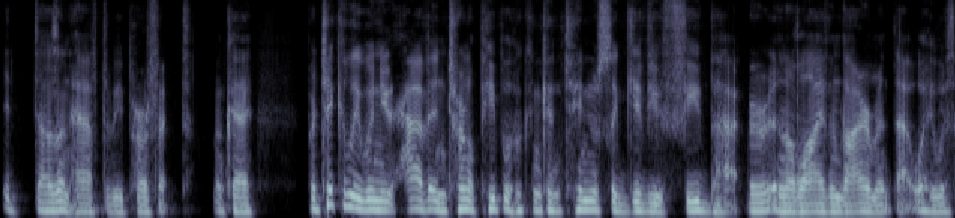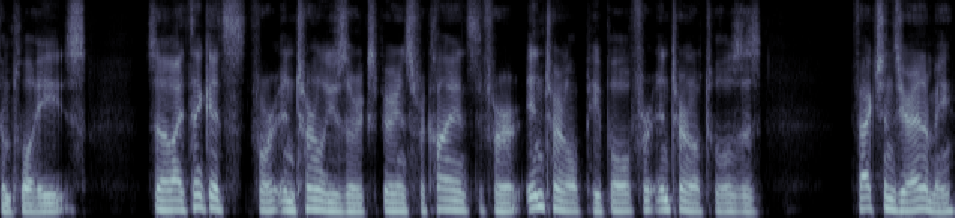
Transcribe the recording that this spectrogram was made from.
It doesn't have to be perfect. Okay. Particularly when you have internal people who can continuously give you feedback or in a live environment that way with employees. So I think it's for internal user experience for clients, for internal people, for internal tools is perfection's your enemy.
